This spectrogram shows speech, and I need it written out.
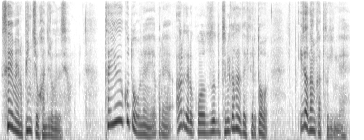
生命のピンチを感じるわけですよ。っていうことをねやっぱねある程度こうずっと積み重ねてきてるといざ何かあった時にね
